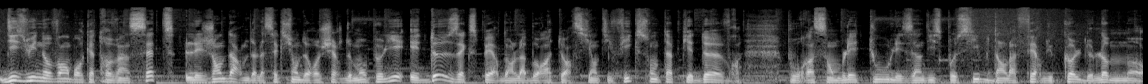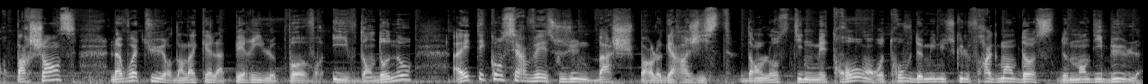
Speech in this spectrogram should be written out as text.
18 novembre 87, les gendarmes de la section de recherche de Montpellier et deux experts dans le laboratoire scientifique sont à pied d'œuvre pour rassembler tous les indices possibles dans l'affaire du col de l'homme mort. Par chance, la voiture dans laquelle a péri le pauvre Yves Dandonneau a été conservée sous une bâche par le garagiste. Dans l'Austin Métro, on retrouve de minuscules fragments d'os, de mandibules,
